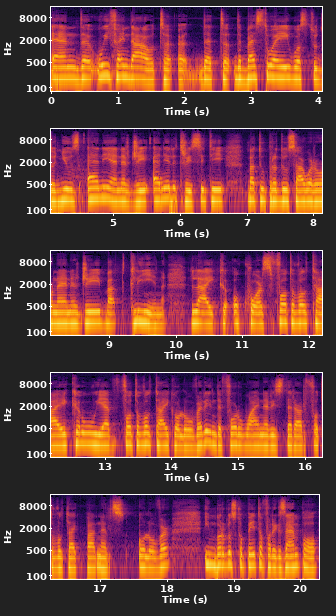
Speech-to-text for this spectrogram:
And uh, we find out uh, that uh, the best way was to don't use any energy any electricity but to produce our own energy but clean. Like of course photovoltaic. We have photovoltaic all over in the four wineries. There are photovoltaic panels all over. In Borgo Scopeto, for example,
